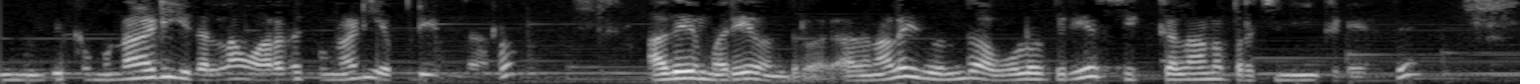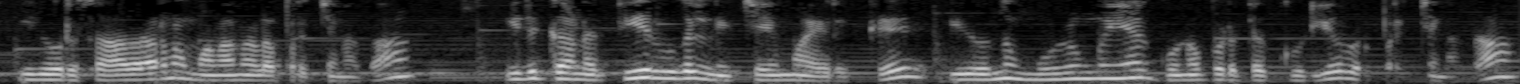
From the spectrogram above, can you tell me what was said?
இதுக்கு முன்னாடி இதெல்லாம் வர்றதுக்கு முன்னாடி எப்படி இருந்தாரோ அதே மாதிரியே வந்துருவார். அதனால இது வந்து அவ்வளவு பெரிய சிக்கலான பிரச்சனையும் கிடையாது. இது ஒரு சாதாரண மனநல பிரச்சனை தான். இதுக்கான தீர்வுகள் நிச்சயமா இருக்கு. இது வந்து முழுமையா குணப்படுத்தக்கூடிய ஒரு பிரச்சனை தான்.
